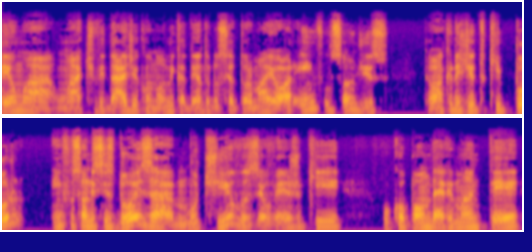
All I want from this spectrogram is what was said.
ter uma, uma atividade econômica dentro do setor maior em função disso. Então, acredito que por em função desses dois uh, motivos, eu vejo que o Copom deve manter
